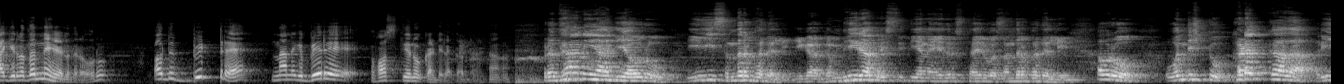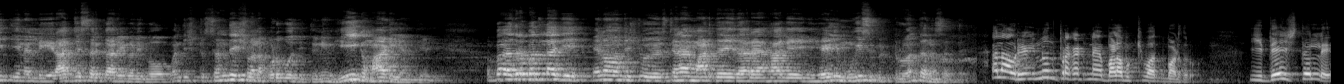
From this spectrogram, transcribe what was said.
ಆಗಿರೋದನ್ನೇ ಹೇಳಿದ್ರು ಅವರು. ಅದು ಬಿಟ್ಟರೆ ನನಗೆ ಬೇರೆ ಹೊಸತೇನೂ ಕಂಡಿಲ್ಲ ಕಣ್ರಿ ಪ್ರಧಾನಿಯಾಗಿ ಅವರು ಈ ಸಂದರ್ಭದಲ್ಲಿ ಈಗ ಗಂಭೀರ ಪರಿಸ್ಥಿತಿಯನ್ನು ಎದುರಿಸ್ತಾ ಇರುವ ಸಂದರ್ಭದಲ್ಲಿ ಅವರು ಒಂದಿಷ್ಟು ಖಡಕ್ಕಾದ ರೀತಿಯಲ್ಲಿ ರಾಜ್ಯ ಸರ್ಕಾರಗಳಿಗೋ ಒಂದಿಷ್ಟು ಸಂದೇಶವನ್ನು ಕೊಡ್ಬೋದಿತ್ತು. ನೀವು ಹೀಗೆ ಮಾಡಿ ಅಂತೇಳಿ. ಬ ಅದರ ಬದಲಾಗಿ ಏನೋ ಒಂದಿಷ್ಟು ಚೆನ್ನಾಗಿ ಮಾಡ್ತಾ ಇದ್ದಾರೆ ಹಾಗೆ ಹೀಗೆ ಹೇಳಿ ಮುಗಿಸಿಬಿಟ್ರು ಅಂತ ಅನಿಸುತ್ತೆ. ಅಲ್ಲ ಅವರು ಇನ್ನೊಂದು ಪ್ರಕಟಣೆ ಭಾಳ ಮುಖ್ಯವಾದ ಮಾಡಿದ್ರು. ಈ ದೇಶದಲ್ಲಿ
